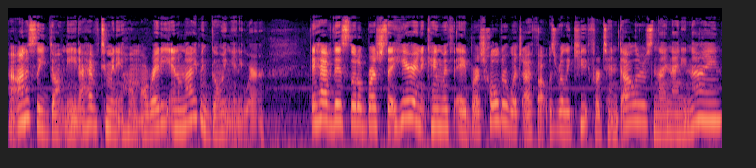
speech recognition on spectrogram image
I honestly don't need. I have too many at home already and I'm not even going anywhere. They have this little brush set here and it came with a brush holder which I thought was really cute for $10, $9.99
